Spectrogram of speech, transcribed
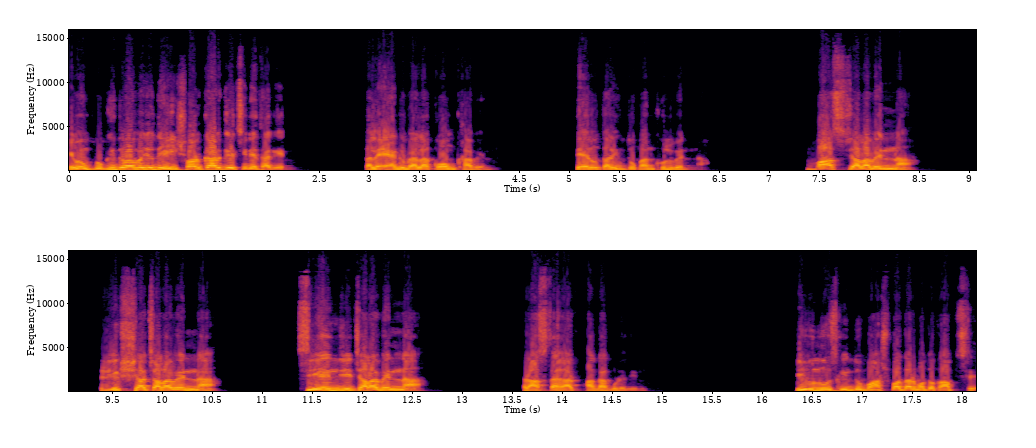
এবং প্রকৃতভাবে যদি এই সরকারকে চিনে থাকেন, তাহলে একবেলা কম খাবেন। তেরো তারিখ দোকান খুলবেন না, বাস চালাবেন না, রিক্সা চালাবেন না সিএনজি চালাবেন না, রাস্তাঘাট ফাঁকা করে দিন। ইউনুস কিন্তু বাঁশ পাতার মতো কাঁপছে।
